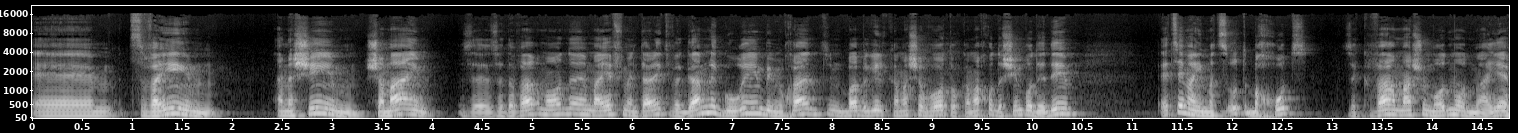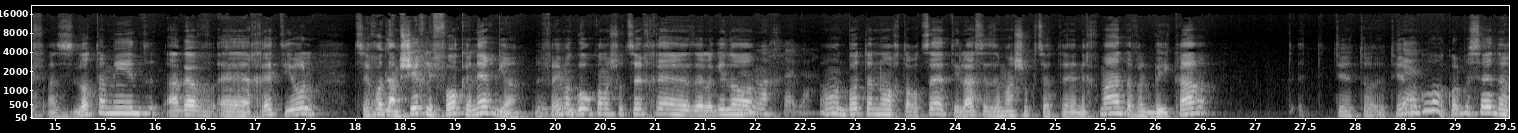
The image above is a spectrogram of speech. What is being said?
אמ, צבעים, אנשים, שמיים, זה, זה דבר מאוד אה, מעייף מנטלית, וגם לגורים, במיוחד אם מדובר בגיל כמה שבועות או כמה חודשים בודדים, עצם ההימצאות בחוץ זה כבר משהו מאוד מאוד מעייף. אז לא תמיד, אגב, אה, אחרי טיול, צריך עוד להמשיך לפרוק אנרגיה. לפעמים הגור, כל מה שהוא צריך אה, זה להגיד לו, תנוח רגע. "או, בוא תנוח, אתה רוצה, תלעס איזה משהו קצת אה, נחמד, אבל בעיקר, תהיה כן. רגוע, הכל בסדר.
